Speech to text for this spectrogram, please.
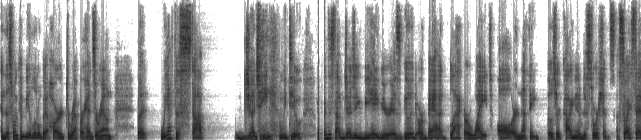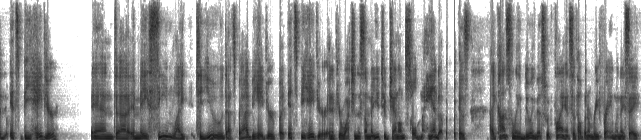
And this one can be a little bit hard to wrap our heads around, but we have to stop judging. We do. We have to stop judging behavior as good or bad, black or white, all or nothing. Those are cognitive distortions. So I said it's behavior and uh, it may seem like to you that's bad behavior, but it's behavior. And if you're watching this on my YouTube channel, I'm just holding my hand up because I constantly am doing this with clients of helping them reframe when they say,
